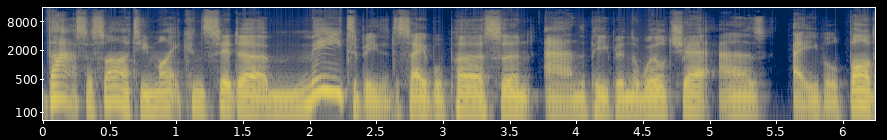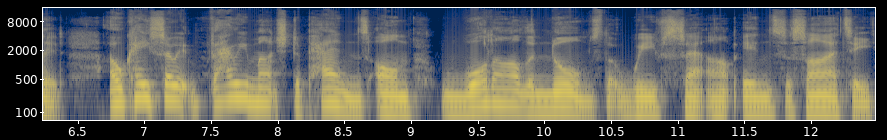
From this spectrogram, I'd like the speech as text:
that society might consider me to be the disabled person and the people in the wheelchair as able bodied. Okay, so it very much depends on what are the norms that we've set up in society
